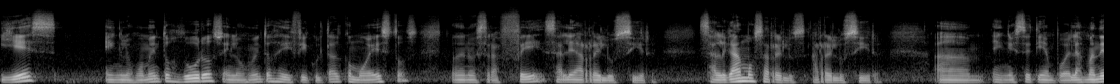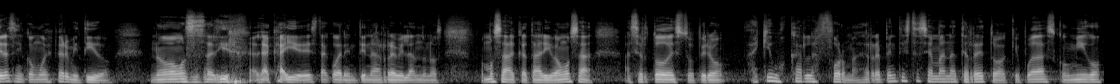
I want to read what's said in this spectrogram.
Y es en los momentos duros, en los momentos de dificultad como estos, donde nuestra fe sale a relucir. Salgamos a, relucir en este tiempo, de las maneras en cómo es permitido. No vamos a salir a la calle de esta cuarentena revelándonos. Vamos a acatar y vamos a hacer todo esto, pero hay que buscar las formas. De repente esta semana te reto a que puedas conmigo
